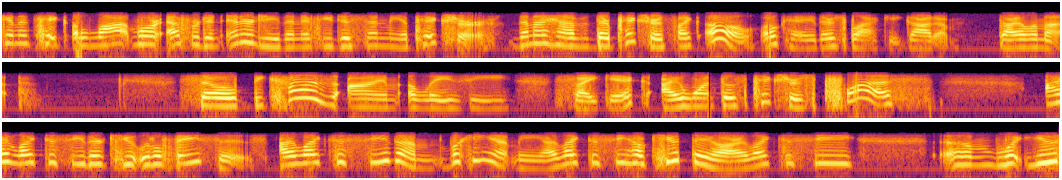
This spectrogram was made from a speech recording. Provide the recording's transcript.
going to take a lot more effort and energy than if you just send me a picture. Then I have their picture. It's like, oh, okay, there's Blackie. Got him. Dial him up. So because I'm a lazy psychic, I want those pictures. Plus, I like to see their cute little faces. I like to see them looking at me. I like to see how cute they are. I like to see um what you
